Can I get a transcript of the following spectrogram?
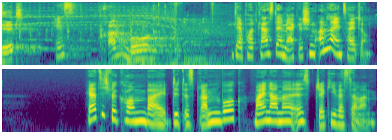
Dit ist Brandenburg. der Podcast der Märkischen Online-Zeitung. Herzlich willkommen bei Dit ist Brandenburg. Mein Name ist Jackie Westermann.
